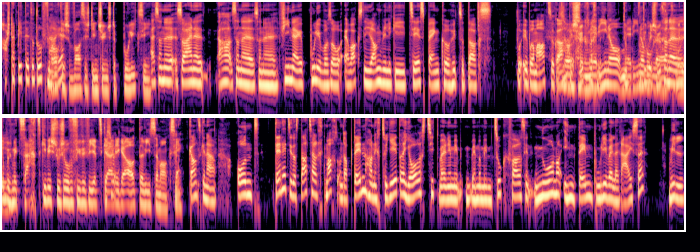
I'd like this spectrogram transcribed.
kannst du den bitte da drauf Die Frage ist, was war dein schönster Pulli? Gewesen? Also eine, so eine, ah, so eine, so eine feine Pulli, wo so erwachsene, langweilige CS-Banker heutzutage über dem Anzug So, haben. bist so wirklich- Merino, Merino du, bist wirklich, So eine- du bist mit 60 bist du schon 45-jähriger alter weißer Mann gewesen. Ganz genau. Und dann hat sie das tatsächlich gemacht und ab dann habe ich zu jeder Jahreszeit, wenn, ich mit, wenn wir mit dem Zug gefahren sind, nur noch in dem Pulli reisen weil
